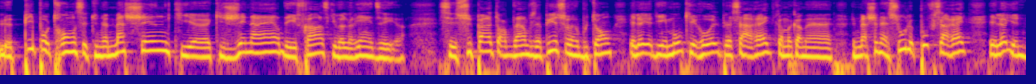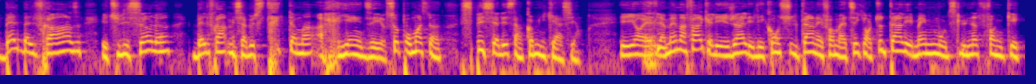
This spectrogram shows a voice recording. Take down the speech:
Le pipotron, c'est une machine qui, euh, qui génère des phrases qui veulent rien dire. C'est super tordant. Vous appuyez sur un bouton et là, il y a des mots qui roulent, puis là, ça arrête comme, comme un- une machine à sous. Le pouf, ça arrête. Et là, il y a une belle, belle phrase et tu lis ça, là, belle phrase, mais ça veut strictement rien dire. Ça, pour moi, c'est un spécialiste en communication. Et ils ont la même affaire que les gens, les, les consultants en informatique, ils ont tout le temps les mêmes maudites lunettes funky.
